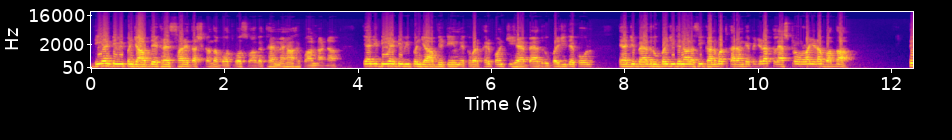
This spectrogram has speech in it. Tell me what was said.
ਡੀਐਨਟੀਵੀ ਪੰਜਾਬ ਦੇਖ ਰਹੇ ਸਾਰੇ ਦਰਸ਼ਕਾਂ ਦਾ ਬਹੁਤ-ਬਹੁਤ ਸਵਾਗਤ ਹੈ। ਮੈਂ ਹਾਂ ਹਰਪਾਲ ਲਾਡਾ ਤੇ ਅੱਜ ਡੀਐਨਟੀਵੀ ਪੰਜਾਬ ਦੀ ਟੀਮ ਇੱਕ ਵਾਰ ਫਿਰ ਪਹੁੰਚੀ ਹੈ ਬੈਦ ਰੂਬਲ ਜੀ ਦੇ ਕੋਲ ਤੇ ਅੱਜ ਬੈਦ ਰੂਬਲ ਜੀ ਦੇ ਨਾਲ ਅਸੀਂ ਗੱਲਬਾਤ ਕਰਾਂਗੇ ਕਿ ਜਿਹੜਾ ਕੋਲੇਸਟ੍ਰੋਲ ਆ ਜਿਹੜਾ ਵਾਧਾ ਤੇ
